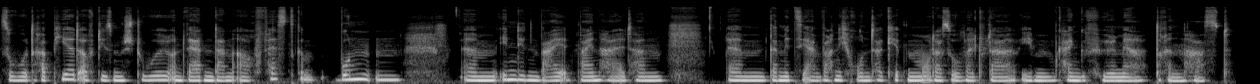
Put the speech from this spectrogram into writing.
so drapiert auf diesem Stuhl und werden dann auch festgebunden ähm, in den Beinhaltern ähm, damit sie einfach nicht runterkippen oder so, weil du da eben kein Gefühl mehr drin hast.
